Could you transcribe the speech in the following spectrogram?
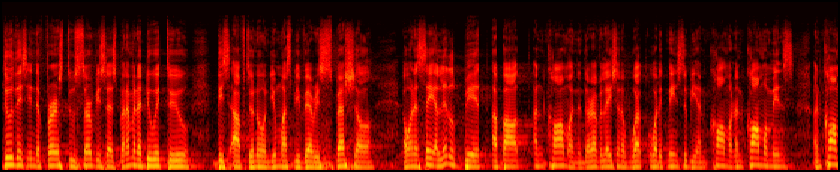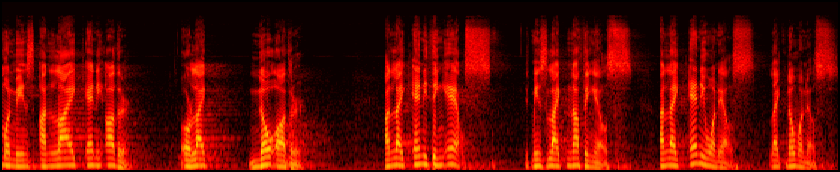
do this in the first two services, but I'm going to do it to you this afternoon. You must be very special. I want to say a little bit about uncommon and the revelation of what, what it means to be uncommon. Uncommon means uncommon means unlike any other or like no other. Unlike anything else. It means like nothing else. Unlike anyone else, like no one else.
